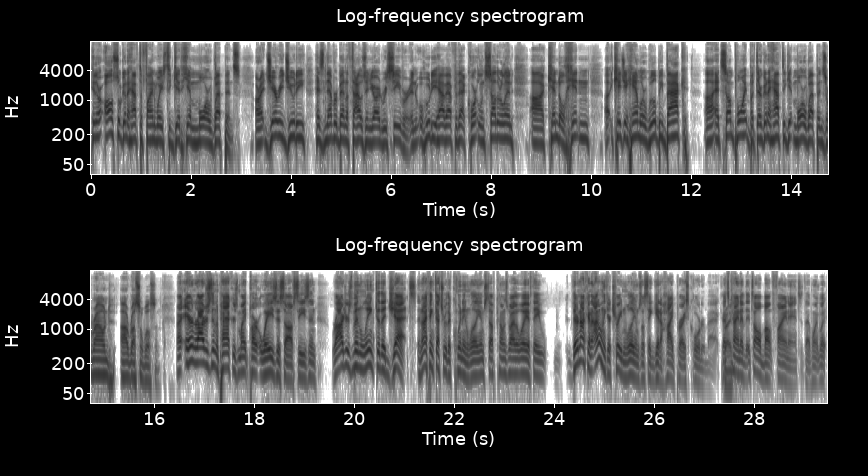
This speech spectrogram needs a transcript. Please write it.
They're also going to have to find ways to get him more weapons. All right, Jerry Jeudy has never been a thousand yard receiver. And who do you have after that? Courtland Sutherland, uh, Kendall Hinton, uh, KJ Hamler will be back uh, at some point, but they're going to have to get more weapons around uh, Russell Wilson. All right, Aaron Rodgers and the Packers might part ways this offseason. Rodgers been linked to the Jets, and I think that's where the Quinnen Williams stuff comes. By the way, if they they're not going to, I don't think they're trading Williams unless they get a high price quarterback. That's Right. kind of it's all about finance at that point. But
